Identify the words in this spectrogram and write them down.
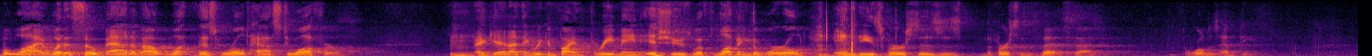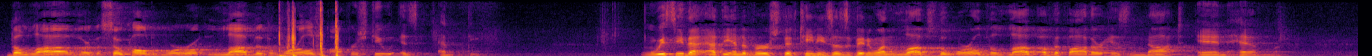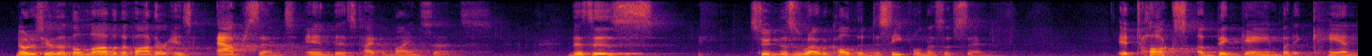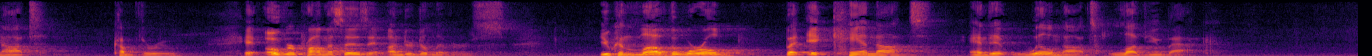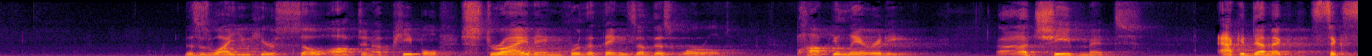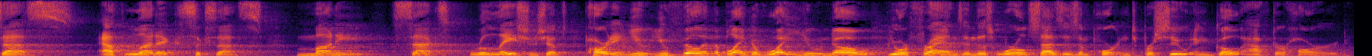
But why? What is so bad about what this world has to offer? Again, I think we can find three main issues with loving the world in these verses. Is the first is this that the world is empty. The love or the so-called world, love that the world offers to you is empty. We see that at the end of verse 15. He says, If anyone loves the world, the love of the Father is not in him. Notice here that the love of the Father is absent in this type of mindset. This is, student, this is what I would call the deceitfulness of sin. It talks a big game, but it cannot come through. It overpromises, it underdelivers. You can love the world but it cannot and it will not love you back. This is why you hear so often of people striving for the things of this world popularity, achievement, academic success, athletic success, money, sex, relationships, partying. You, you fill in the blank of what you know your friends in this world says is important to pursue and go after hard.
